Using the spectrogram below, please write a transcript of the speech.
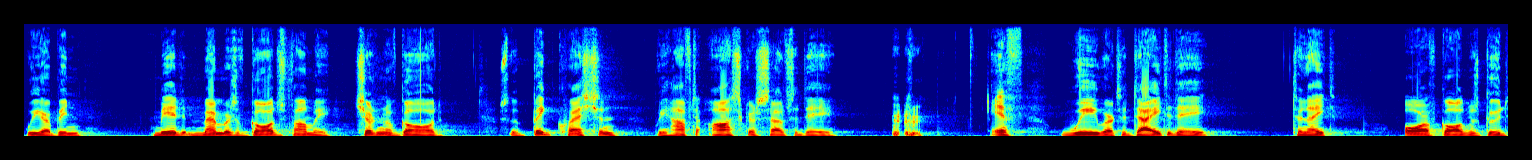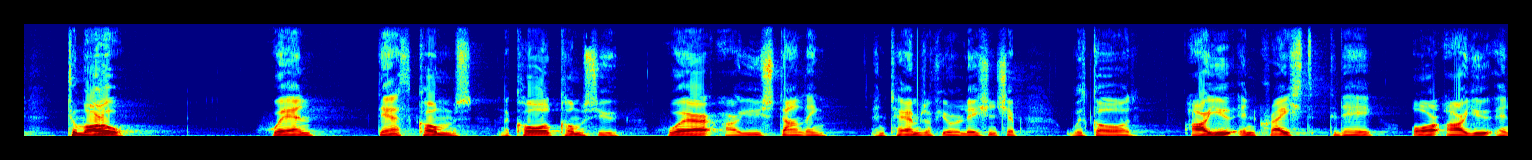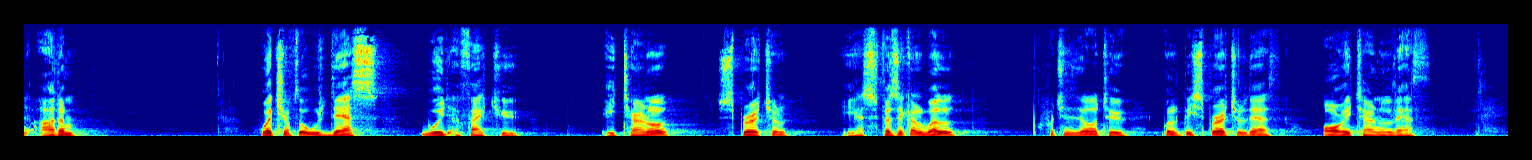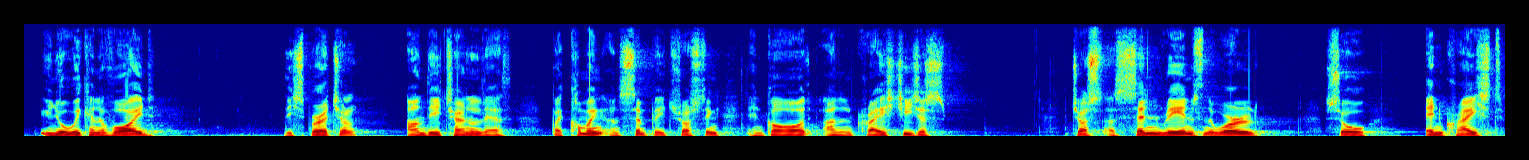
We are being made members of God's family, children of God. So the big question we have to ask ourselves today if we were to die today, tonight, or if God was good tomorrow, when death comes and the call comes to you, where are you standing in terms of your relationship with God? Are you in Christ today or are you in Adam? Which of those deaths would affect you? Eternal, spiritual, yes, physical will. Which of the other two? Will it be spiritual death or eternal death? You know, we can avoid the spiritual and the eternal death by coming and simply trusting in God and in Christ Jesus. Just as sin reigns in the world, so in Christ,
